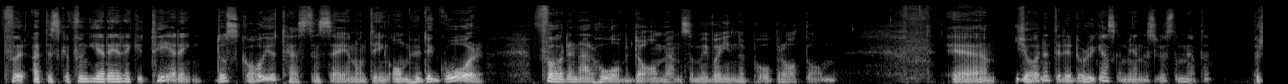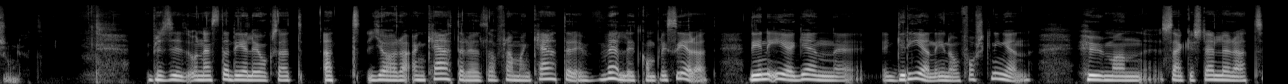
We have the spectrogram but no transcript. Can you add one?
för att det ska fungera i rekrytering, då ska ju testen säga någonting om hur det går för den här hovdamen som vi var inne på att prata om. Eh, gör det inte det, då är det ganska meningslöst att mäta personlighet. Precis, och nästa del är också att, att göra enkäter eller ta fram enkäter är väldigt komplicerat. Det är en egen eh, gren inom forskningen hur man säkerställer att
